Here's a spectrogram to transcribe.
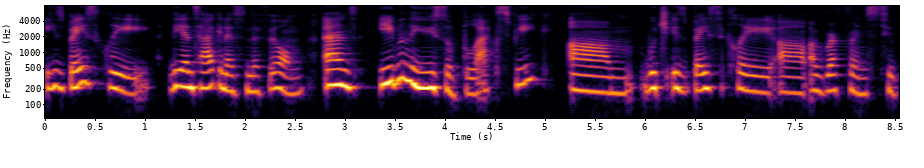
he's basically the antagonist in the film. And even the use of black speak, um, which is basically uh, a reference to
